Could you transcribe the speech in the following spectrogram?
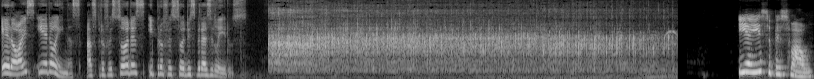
heróis e heroínas, as professoras e professores brasileiros. E é isso, pessoal.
